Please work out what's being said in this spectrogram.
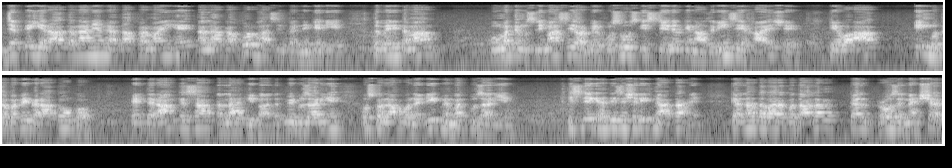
جبکہ یہ رات اللہ نے ہمیں عطا فرمائی ہے اللہ کا قرب حاصل کرنے کے لیے۔ تو میری تمام امت مسلمہ سے اور بالخصوص اس چینل کے ناظرین سے خواہش ہے کہ وہ آپ ان متبرک راتوں کو احترام کے ساتھ اللہ کی عبادت میں گزاریے، اس کو اللہ و لعیب میں مت گزاریے۔ اس لیے کہ حدیث شریف میں آتا ہے کہ اللہ تبارک و تعالیٰ کل روز محشر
